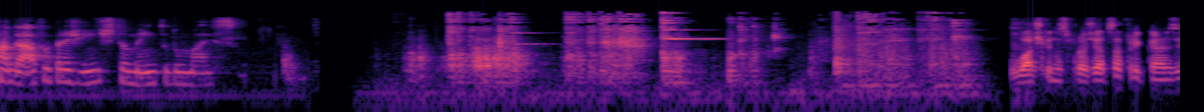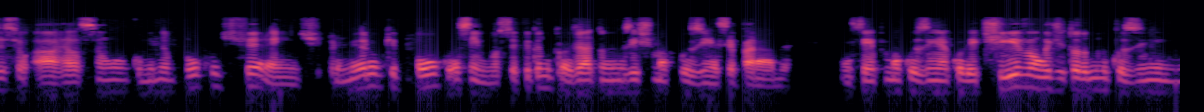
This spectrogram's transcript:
pagava pra gente também e tudo mais. Eu acho que nos projetos africanos isso, a relação com comida é um pouco diferente. Primeiro que pouco, assim, você fica no projeto, não existe uma cozinha separada. É sempre uma cozinha coletiva onde todo mundo cozinha em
